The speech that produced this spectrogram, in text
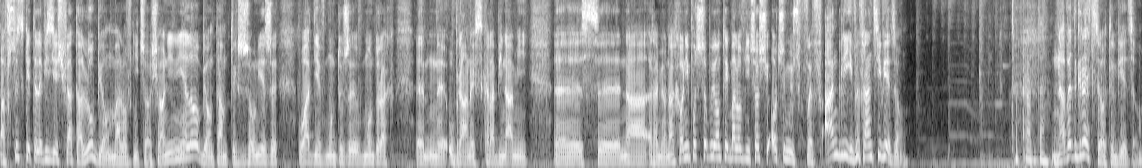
a wszystkie telewizje świata lubią malowniczość, oni nie lubią tam tych żołnierzy ładnie w, mundurze, w mundurach em, ubranych z karabinami e, z, na ramionach. Oni potrzebują tej malowniczości, o czym już we, w Anglii i we Francji wiedzą. To prawda. Nawet Grecy o tym wiedzą,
